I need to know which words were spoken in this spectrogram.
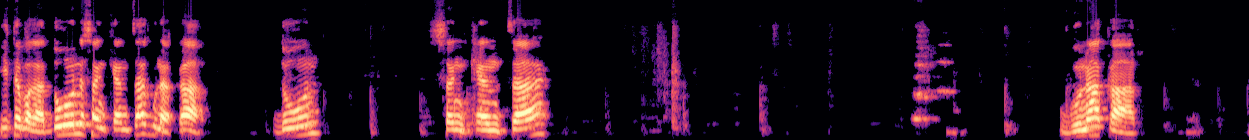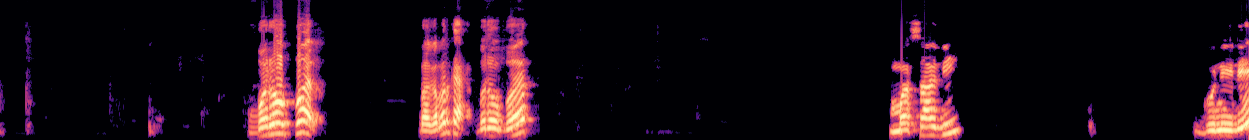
इथं बघा दोन संख्यांचा गुणाकार. दोन संख्यांचा गुणाकार. बरोबर. बघा बर का बरोबर. मसावी गुणिले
